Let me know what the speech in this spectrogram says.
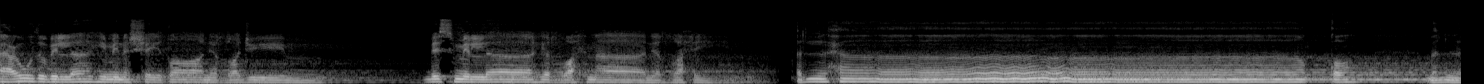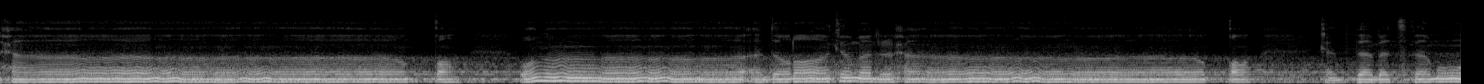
أعوذ بالله من الشيطان الرجيم. بسم الله الرحمن الرحيم. الحاقة ما الحاقة وما أدراك ما الحاقة كذبت ثمود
